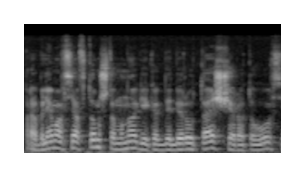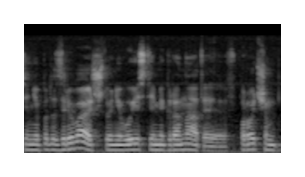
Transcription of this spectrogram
Проблема вся в том, что многие, когда берут Тащера, то вовсе не подозревают, что у него есть ими гранаты. Впрочем,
